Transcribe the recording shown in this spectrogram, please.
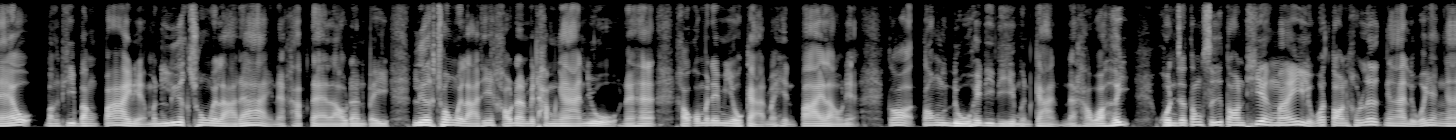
แล้วบางทีบางป้ายเนี่ยมันเลือกช่วงเวลาได้นะครับ แต่เราดันไปเลือกช่วงเวลาที่เขาดันไปทำงานอยู่นะฮะเขาก็ไม่ได้มีโอกาสมาเห็นป้ายเราเนี่ยก็ต้องดูให้ดีๆเหมือนกันนะครับว่าเฮ้ยควรจะต้องซื้อตอนเที่ยงไหมหรือว่าตอนเขาเลิกงานหรือว่ายังไง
